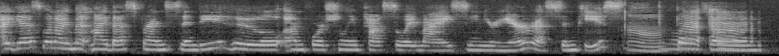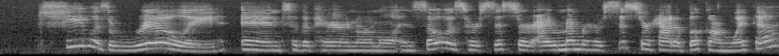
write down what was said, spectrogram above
I guess when I met my best friend Cindy, who unfortunately passed away my senior year. Rest in peace Oh. but sorry. um, she was really into the paranormal, and so was her sister. I remember her sister had a book on Wicca.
